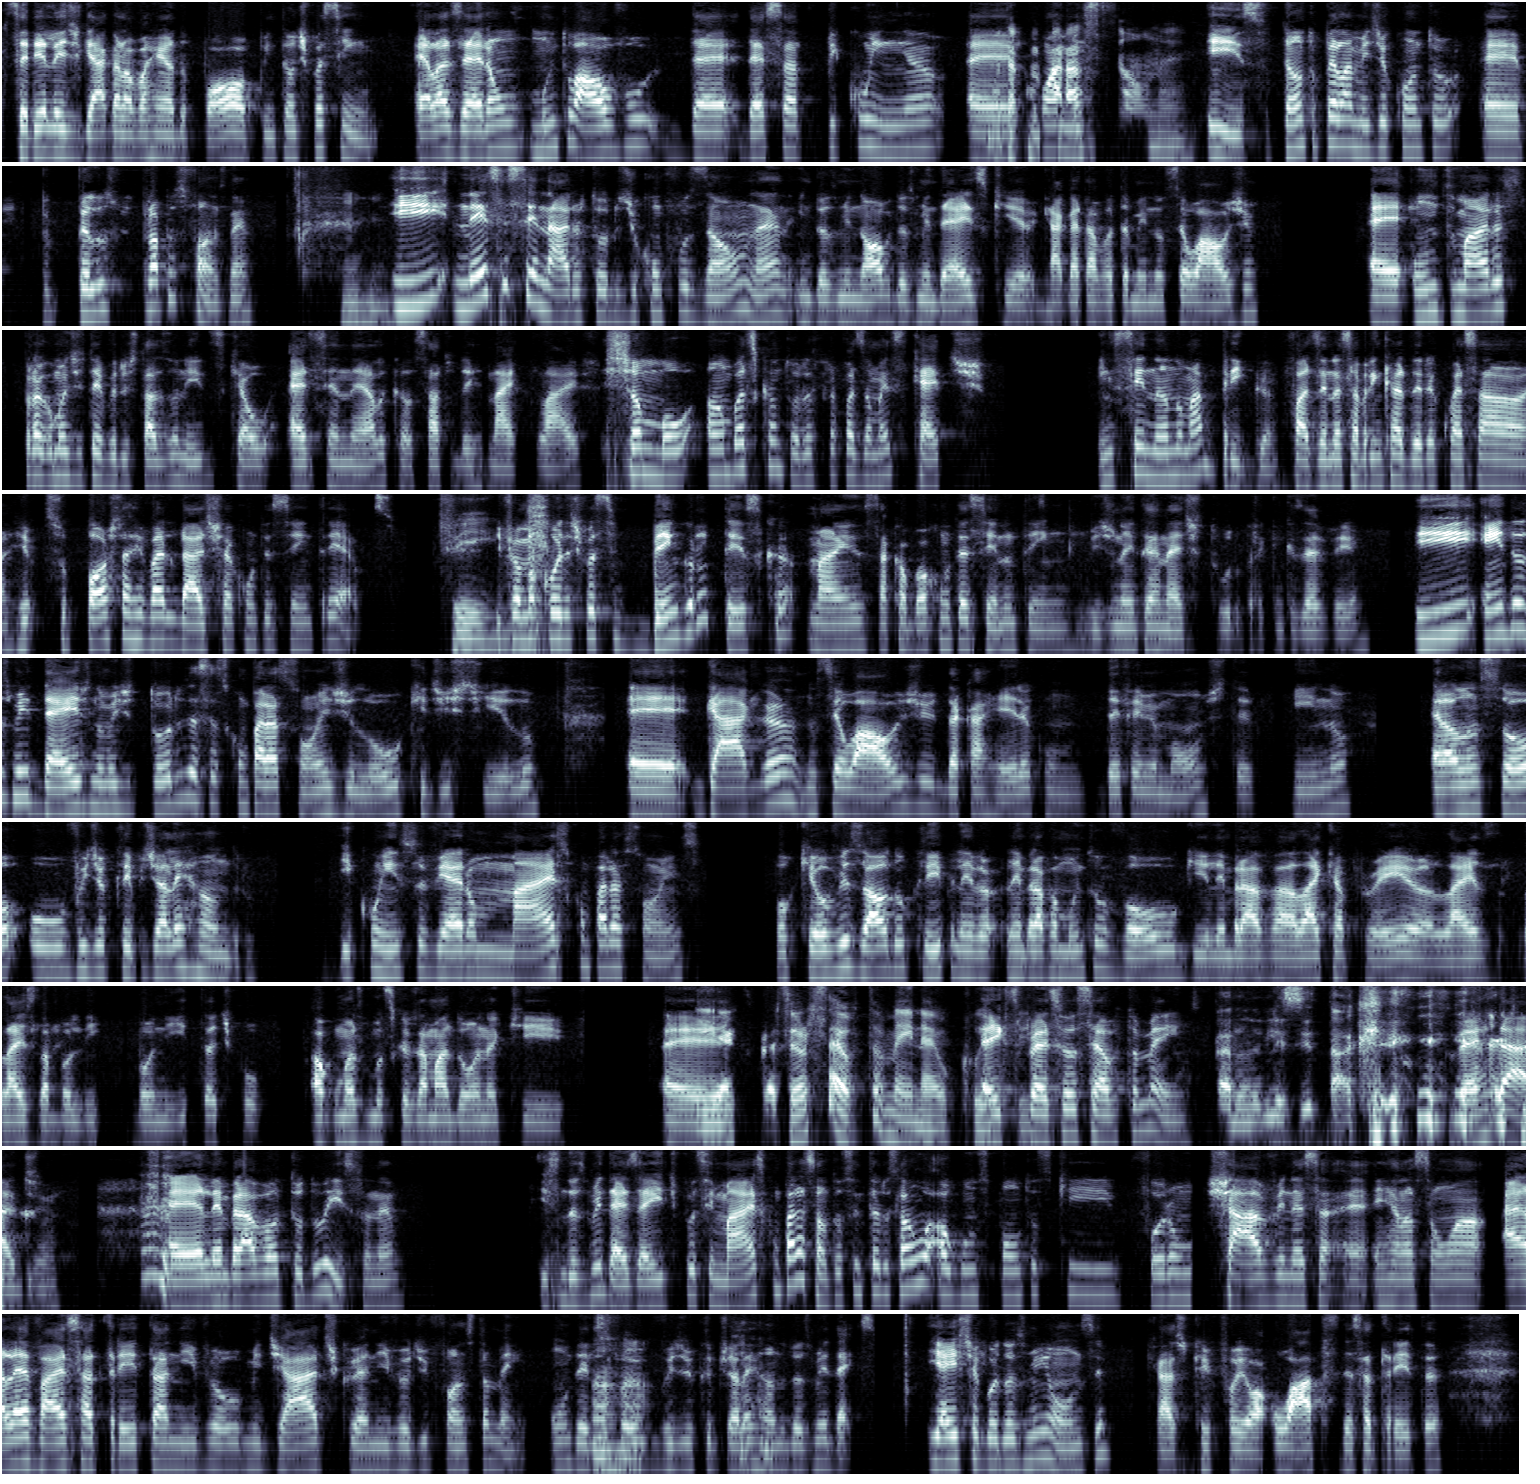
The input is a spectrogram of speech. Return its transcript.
seria Lady Gaga a nova rainha do pop. Então, tipo assim, elas eram muito alvo de, dessa picuinha. É, Muita comparação, né? Isso, tanto pela mídia quanto é, pelos próprios fãs, né? Uhum. E nesse cenário todo de confusão, né, em 2009, 2010, que Gaga estava também no seu auge, é, um dos maiores programas de TV dos Estados Unidos, que é o SNL, que é o Saturday Night Live, chamou ambas cantoras para fazer uma sketch encenando uma briga, fazendo essa brincadeira com essa ri suposta rivalidade que acontecia entre elas. Sim. E foi uma coisa, tipo assim, bem grotesca, mas acabou acontecendo, tem vídeo na internet tudo para quem quiser ver. E em 2010, no meio de todas essas comparações de look, de estilo, é, Gaga, no seu auge da carreira com The Fame Monster, Hino, ela lançou o videoclipe de Alejandro. E com isso vieram mais comparações porque o visual do clipe lembra, lembrava muito Vogue, lembrava Like a Prayer, La Isla Bonita, tipo, algumas músicas da Madonna que. É... E Express Yourself também, né? O clipe. Express Yourself também. Esperando ele citar aqui. Verdade. é, lembrava tudo isso, né? Isso em 2010. Aí, tipo assim, mais comparação. Tô citando só alguns pontos que foram chave nessa, é, em relação a, a elevar essa treta a nível midiático e a nível de fãs também. Um deles uhum. foi o videoclipe de Alejandro uhum. 2010. E aí chegou 2011, que acho que foi o, o ápice dessa treta,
